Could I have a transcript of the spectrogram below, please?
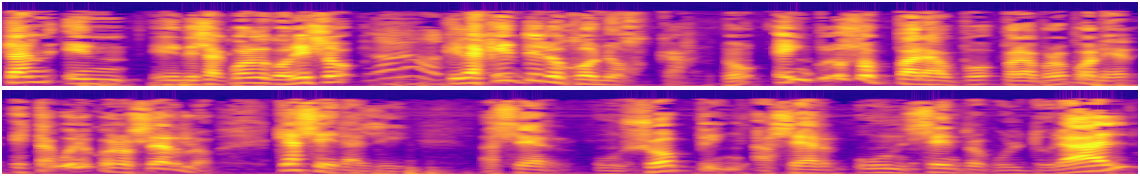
tan en, desacuerdo con eso que la gente lo conozca, ¿no? E incluso para, para proponer, está bueno conocerlo. ¿Qué hacer allí? Hacer un shopping, hacer un centro cultural,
